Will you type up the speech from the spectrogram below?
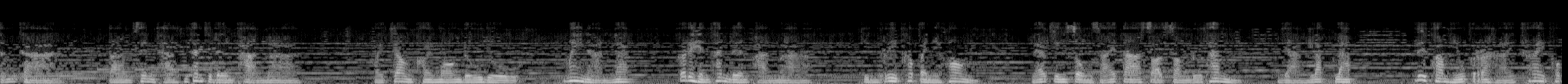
สังกาตามเส้นทางที่ท่านจะเดินผ่านมาคอยจ้องคอยมองดูอยู่ ไม่นานนัก ก็ได้เห็นท่านเดินผ่านมา จึงรีบเข้าไปในห้อง แล้วจึงส่งสายตาสอดส่องดูท่านอย่างลับๆ ด้วยความหิวกระหายใคร่พบ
